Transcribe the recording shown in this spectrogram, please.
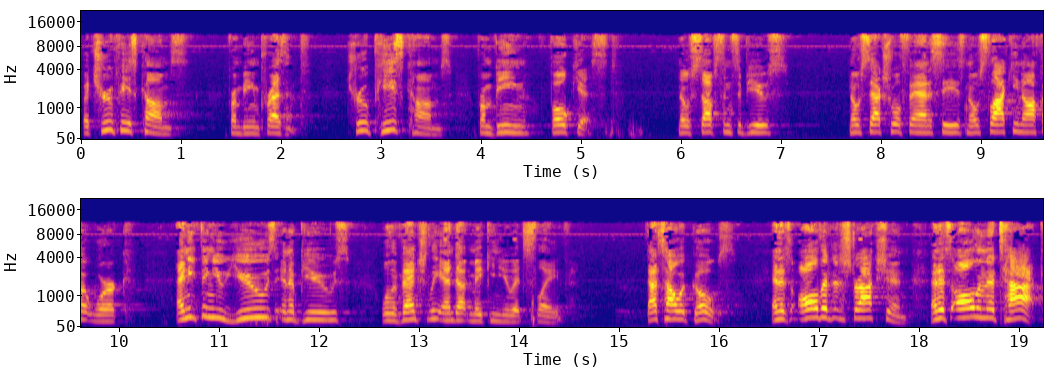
But true peace comes from being present. True peace comes from being focused. No substance abuse, no sexual fantasies, no slacking off at work. Anything you use and abuse will eventually end up making you its slave. That's how it goes. And it's all the distraction. And it's all an attack.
